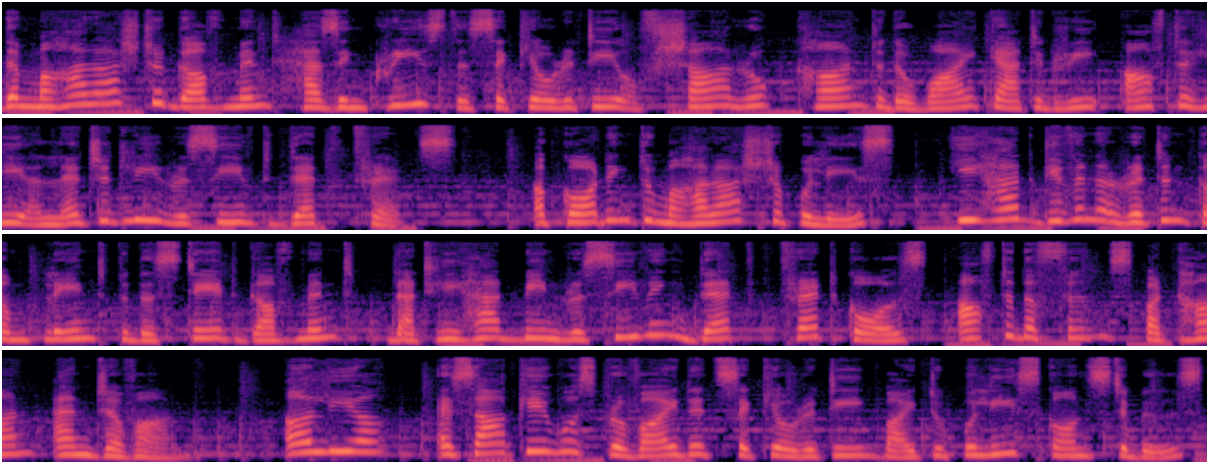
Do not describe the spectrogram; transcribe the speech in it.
The Maharashtra government has increased the security of Shah Rukh Khan to the Y category after he allegedly received death threats. According to Maharashtra police, he had given a written complaint to the state government that he had been receiving death threat calls after the films Pathaan and Jawan. Earlier, SRK was provided security by two police constables.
